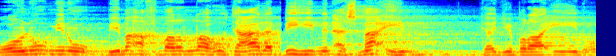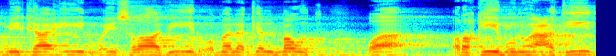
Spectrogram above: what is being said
ونؤمن بما أخبر الله تعالى به من أسمائهم. كجبرائيل وميكائيل وإسرافيل وملك الموت ورقيب وعتيد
